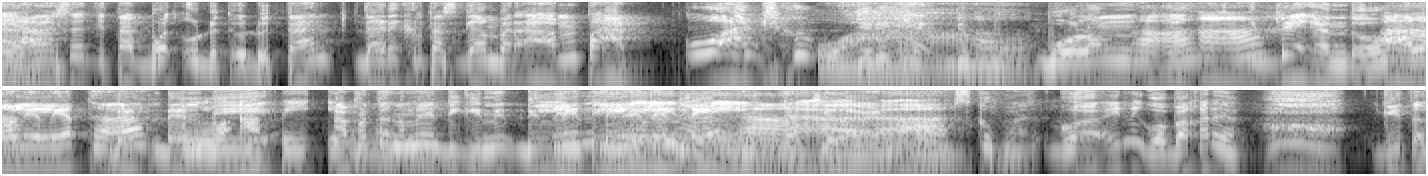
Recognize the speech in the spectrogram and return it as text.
iya. Alasan kita buat udut-udutan dari kertas gambar A4. Waduh. Jadi kayak dibolong gede kan tuh. Ah, lo lilit, ha? Dan, dan di apiin apa tuh namanya digini dilinting Linting, juga linting. kecil kan. Ah, ah. Terus gue gua ini gue bakar ya. gitu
